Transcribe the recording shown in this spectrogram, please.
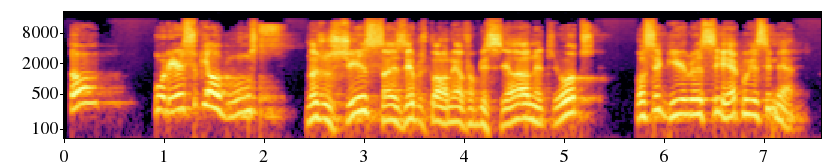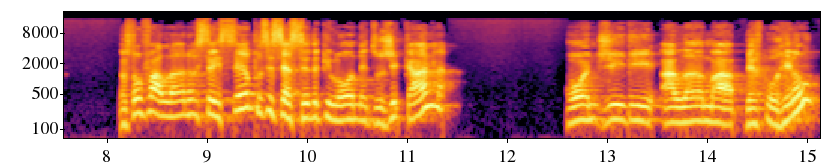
Então, por isso que alguns na justiça, exemplo de Coronel Fabriciano, entre outros, conseguiram esse reconhecimento. Nós estamos falando de 660 quilômetros de cana, onde a lama percorreu,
